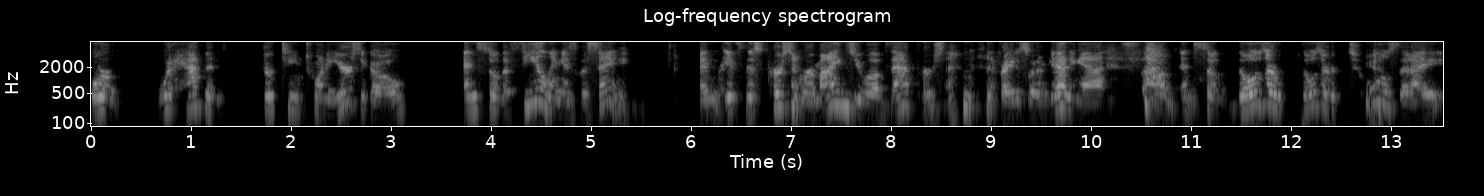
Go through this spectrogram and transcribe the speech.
or what happened 13, 20 years ago. And so the feeling is the same and if this person reminds you of that person right is what i'm getting at um, and so those are those are tools yeah. that i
